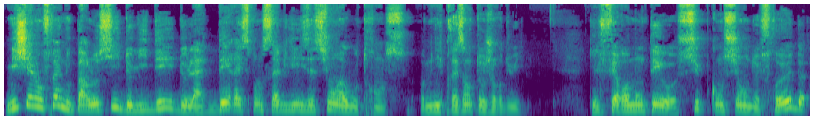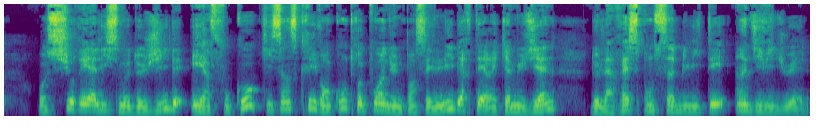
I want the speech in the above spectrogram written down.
Michel Onfray nous parle aussi de l'idée de la déresponsabilisation à outrance, omniprésente aujourd'hui qu'il fait remonter au subconscient de Freud, au surréalisme de Gide et à Foucault, qui s'inscrivent en contrepoint d'une pensée libertaire et camusienne de la responsabilité individuelle.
